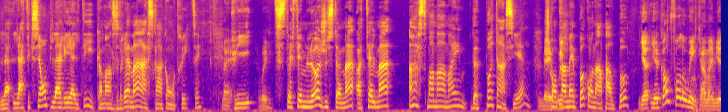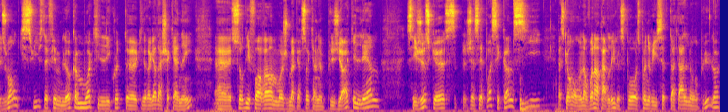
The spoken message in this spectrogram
la, la fiction puis la réalité, commencent vraiment à se rencontrer. Ben, Puis, oui. ce film-là, justement, a tellement en ce moment même de potentiel. Ben je comprends oui. même pas qu'on n'en parle pas. Il y, a, il y a un cult following quand même. Il y a du monde qui suit ce film-là, comme moi qui l'écoute, euh, qui le regarde à chaque année. Euh, sur des forums, moi je m'aperçois qu'il y en a plusieurs qui l'aiment. C'est juste que, je sais pas, c'est comme si. Parce qu'on on en va en parler, c'est pas, pas une réussite totale non plus, là,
